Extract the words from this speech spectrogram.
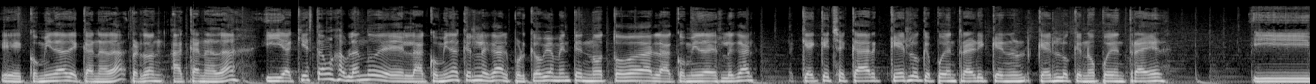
eh, comida de Canadá, perdón, a Canadá. Y aquí estamos hablando de la comida que es legal, porque obviamente no toda la comida es legal. Que hay que checar qué es lo que pueden traer y qué, es lo que no pueden traer. Y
